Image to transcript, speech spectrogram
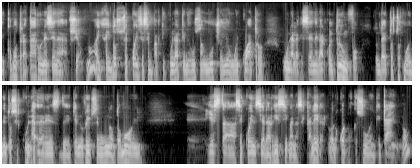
de cómo tratar una escena de acción. ¿no? Hay, hay, dos secuencias en particular que me gustan mucho, John Wick 4, una la que se da en el Arco del Triunfo, donde hay todos estos movimientos circulares de Keanu Reeves en un automóvil, eh, y esta secuencia larguísima en las escaleras, ¿no? los cuerpos que suben, que caen, ¿no?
